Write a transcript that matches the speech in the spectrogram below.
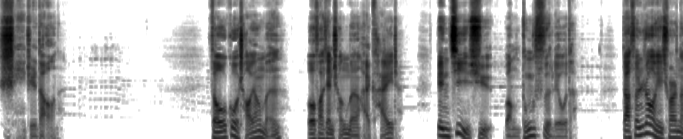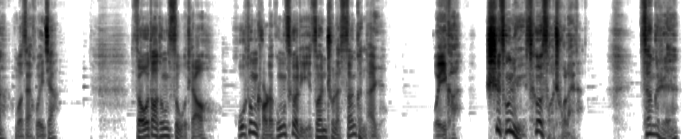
谁知道呢？走过朝阳门，我发现城门还开着，便继续往东四溜达，打算绕一圈呢，我再回家。走到东四五条胡同口的公厕里，钻出来三个男人。我一看，是从女厕所出来的，三个人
